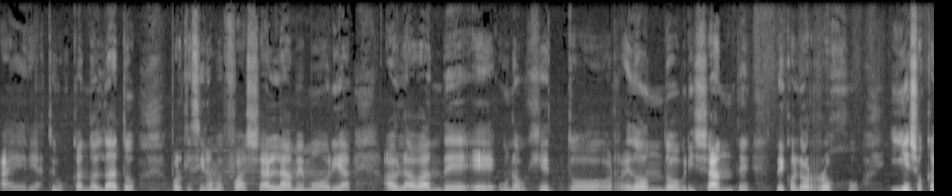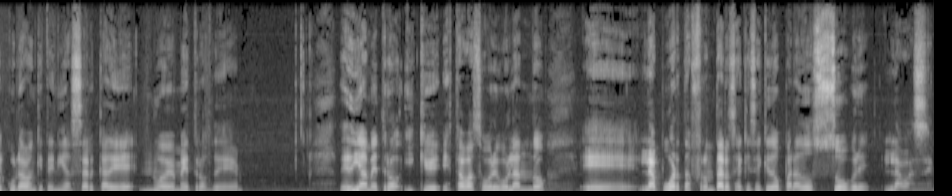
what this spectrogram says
aérea. Estoy buscando el dato porque si no me falla la memoria, hablaban de eh, un objeto redondo, brillante, de color rojo, y ellos calculaban que tenía cerca de 9 metros de, de diámetro y que estaba sobrevolando eh, la puerta frontal, o sea que se quedó parado sobre la base.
